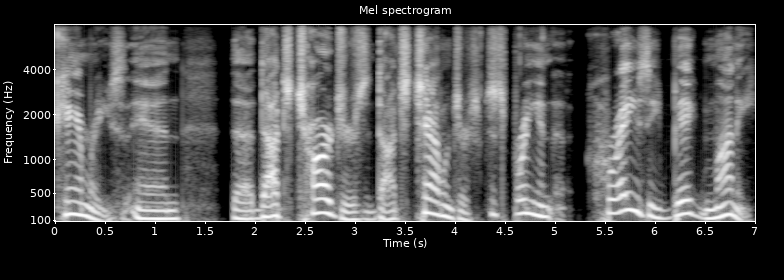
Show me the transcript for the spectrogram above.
Camrys and the Dodge Chargers and Dodge Challengers just bringing crazy big money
